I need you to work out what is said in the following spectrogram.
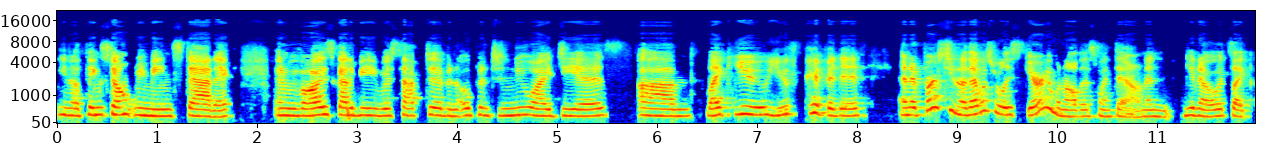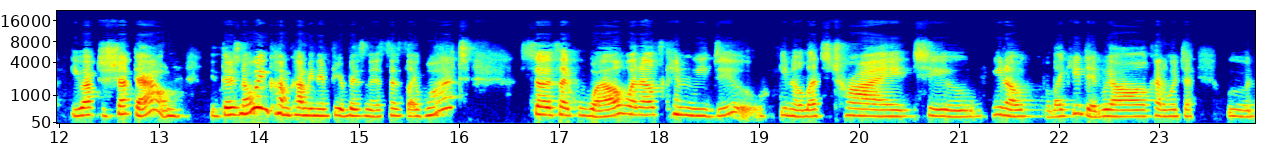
you know things don't remain static and we've always got to be receptive and open to new ideas. Um, like you you've pivoted and at first you know that was really scary when all this went down and you know it's like you have to shut down. There's no income coming in for your business. And it's like what? So it's like well what else can we do? You know let's try to you know like you did we all kind of went to we would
